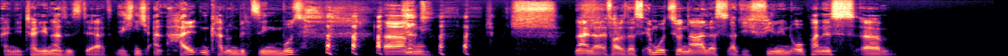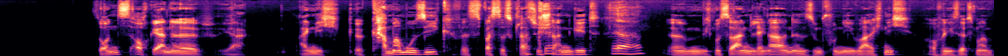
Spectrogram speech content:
ein Italiener sitzt, der sich nicht halten kann und mitsingen muss. ähm, nein, einfach das Emotional, das natürlich viel in Opern ist. Ähm, sonst auch gerne, ja, eigentlich äh, Kammermusik, was, was das Klassische okay. angeht. Ja. Ähm, ich muss sagen, länger eine Symphonie war ich nicht, auch wenn ich selbst mal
